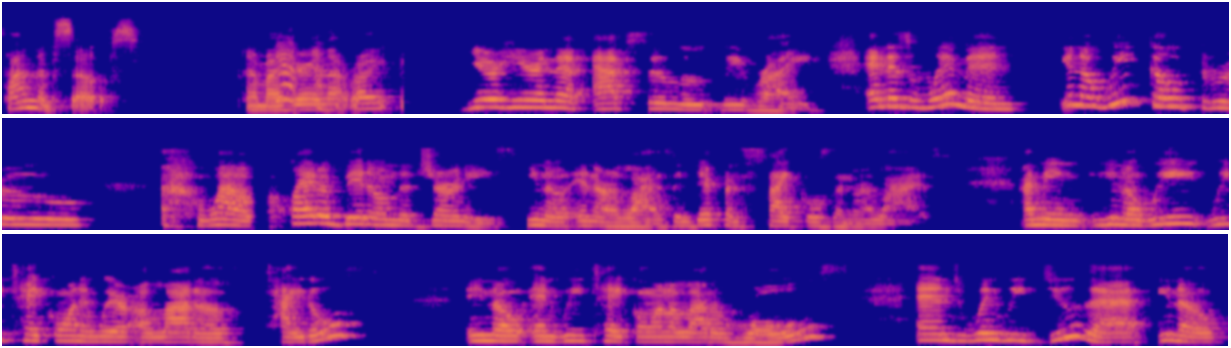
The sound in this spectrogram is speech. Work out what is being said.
find themselves. Am I yeah. hearing that right? You're hearing that absolutely right. And as women, you know, we go through, wow, quite a bit on the journeys, you know, in our lives and different cycles in our lives. I mean, you know, we we take on and wear a lot of titles, you know, and we take on a lot of roles. And when we do that, you know,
